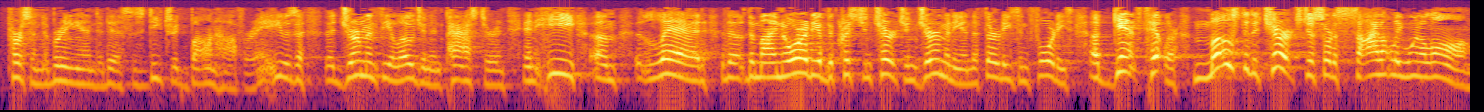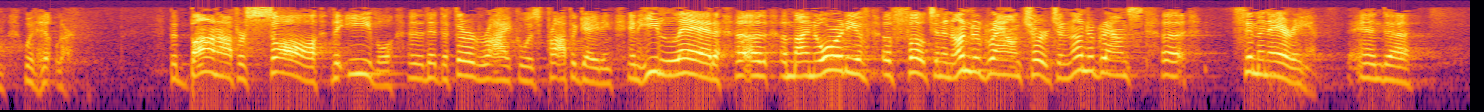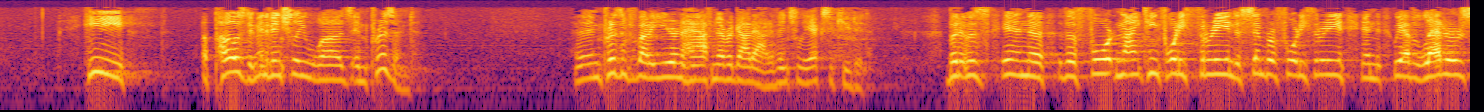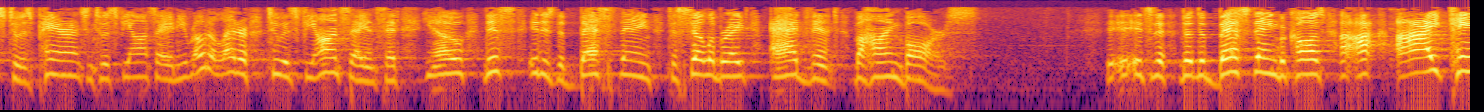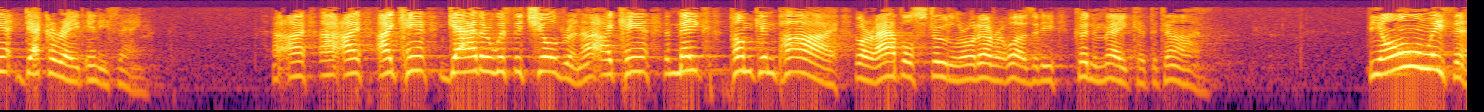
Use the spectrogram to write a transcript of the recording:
person to bring into this is Dietrich Bonhoeffer. He was a, a German theologian and pastor, and, and he um, led the, the minority of the Christian church in Germany in the 30s and 40s against Hitler. Most of the church just sort of silently went along with Hitler. But Bonhoeffer saw the evil uh, that the Third Reich was propagating, and he led a, a minority of, of, folks in an underground church, in an underground uh, seminary. And uh, he opposed him and eventually was imprisoned. In prison for about a year and a half, never got out, eventually executed. But it was in the, the four, 1943, in December of 43, and we have letters to his parents and to his fiance. And he wrote a letter to his fiance and said, You know, this, it is the best thing to celebrate Advent behind bars. It's the, the, the best thing because I, I, I can't decorate anything. I, I, I can't gather with the children. I, I can't make pumpkin pie or apple strudel or whatever it was that he couldn't make at the time. The only thing,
